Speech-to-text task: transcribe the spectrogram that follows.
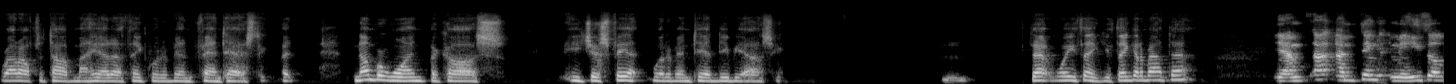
right off the top of my head I think would have been fantastic. But number one, because he just fit, would have been Ted DiBiase. Hmm. That what do you think? You thinking about that? Yeah, I'm, I'm thinking. I mean, he's a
